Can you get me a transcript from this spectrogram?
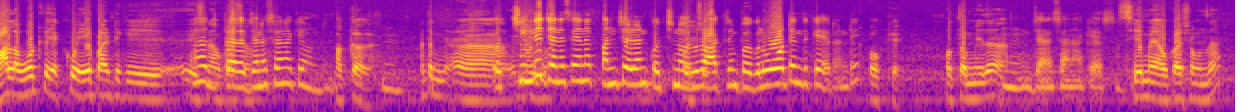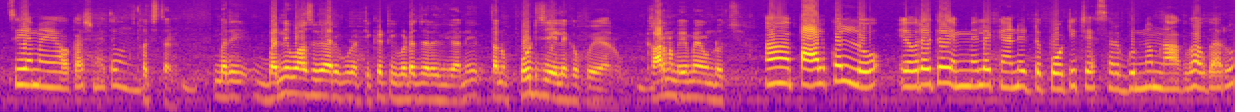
వాళ్ళ ఓట్లు ఎక్కువ ఏ పార్టీకి జనసేనకే ఉంటుంది. పక్కాగా? అంటే వచ్చింది జనసేనకు పని చేయడానికి వచ్చిన వాళ్ళు రాత్రి పగులు ఓటు ఎందుకు వేయరండి? ఓకే. మొత్తం మీద జనసేనకే సీఎం అయ్యే అవకాశం ఉందా? సీఎం అయ్యే అవకాశం అయితే ఉంది. ఖచ్చితంగా. మరి బన్నీవాసు గారు కూడా టికెట్ ఇవ్వడం జరిగింది కానీ తను పోటీ చేయలేకపోయారు. కారణం ఏమై ఉండొచ్చు? పాలకొల్లో ఎవరైతే ఎమ్మెల్యే క్యాండిడేట్ పోటీ చేస్తారో గున్నం నాగబాబు గారు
